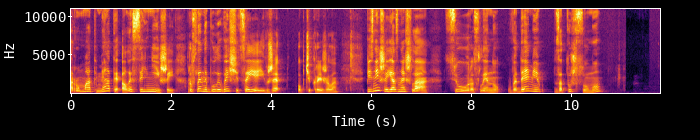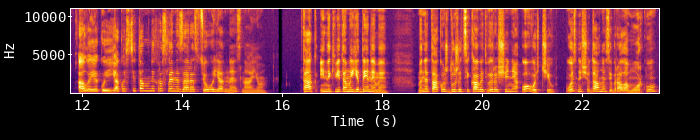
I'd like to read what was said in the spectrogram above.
аромат мяти, але сильніший. Рослини були вищі, це я їх вже обчекрижила. Пізніше я знайшла цю рослину в Едемі за ту ж суму. Але якої якості там у них рослини зараз, цього я не знаю. Так, і не квітами єдиними. Мене також дуже цікавить вирощення овочів. Ось нещодавно зібрала моркву,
